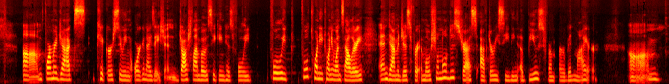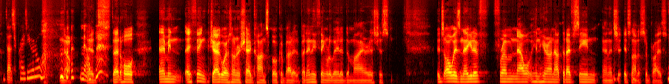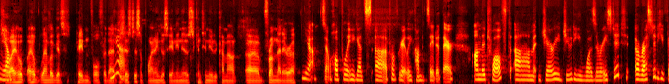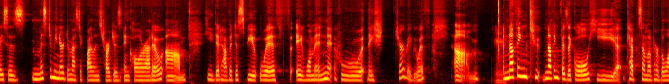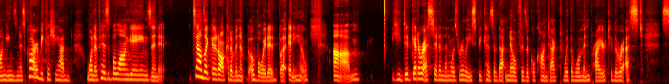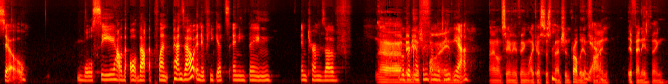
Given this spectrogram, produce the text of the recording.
Um, former Jacks kicker suing organization. Josh Lambo is seeking his fully fully full 2021 salary and damages for emotional distress after receiving abuse from Urban Meyer. Um, does that surprise you at all? No, no. It's that whole. I mean, I think Jaguars owner Shad Khan spoke about it, but anything related to Meyer is just. It's always negative from now in here on out that I've seen, and it's it's not a surprise. Yeah. So I hope I hope Lambo gets paid in full for that. Yeah. It's just disappointing to see any news continue to come out uh, from that era. Yeah, so hopefully he gets uh, appropriately compensated there. On the 12th, um, Jerry Jeudy was arrested. Arrested. He faces misdemeanor domestic violence charges in Colorado. Um, he did have a dispute with a woman who they sh- share a baby with. Um, Mm. Nothing to nothing physical. He kept some of her belongings in his car because she had one of his belongings, and it sounds like it all could have been avoided. But anywho, um, he did get arrested and then was released because of that no physical contact with a woman prior to the arrest. So we'll see how the, all that plan, pans out and if he gets anything in terms of Uh, maybe a repercussion from the team. fine. Yeah. I don't see anything like a suspension. Probably a Yeah. fine, if anything.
